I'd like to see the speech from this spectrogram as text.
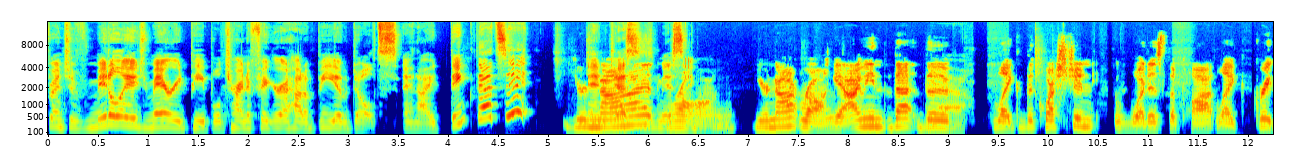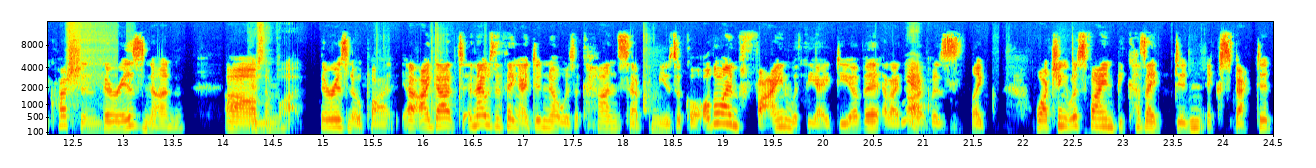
bunch of middle aged married people trying to figure out how to be adults, and I think that's it. You're and not wrong. You're not wrong. Yeah, I mean that the yeah. like the question, what is the plot? Like, great question. There is none. Um, There's no plot. There is no plot. I got, and that was the thing. I didn't know it was a concept musical. Although I'm fine with the idea of it, and I thought it was like watching it was fine because I didn't expect it.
